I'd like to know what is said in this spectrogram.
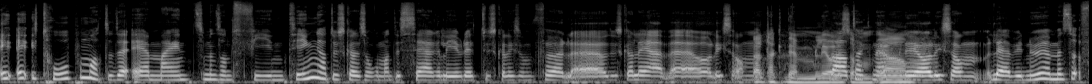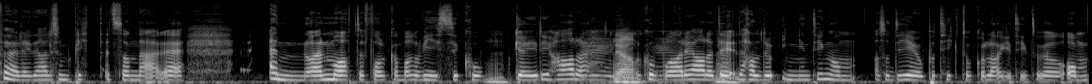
jeg, jeg tror på en måte det er meint som en sånn fin ting. At du skal liksom romantisere livet ditt, du skal liksom føle, og du skal leve og liksom Være takknemlig og være liksom takknemlig ja. og liksom leve i nuet. Men så føler jeg det har liksom blitt et sånn der eh, Enda en måte folk kan bare vise hvor gøy de har det, Mm. Og hvor bra de har det. det. Det handler jo ingenting om Altså, de er jo på TikTok og lager TikToker om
